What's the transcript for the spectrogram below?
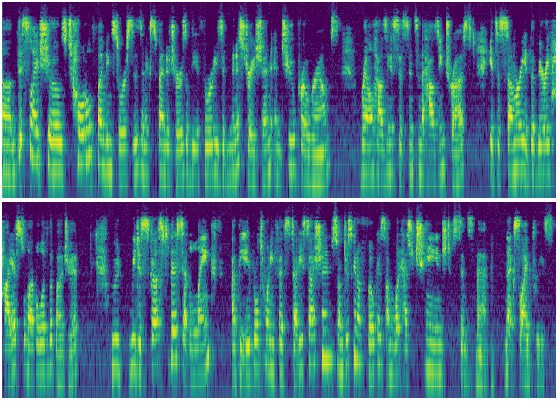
Um, this slide shows total funding sources and expenditures of the authority's administration and two programs, rental housing assistance and the housing trust. It's a summary at the very highest level of the budget. We, we discussed this at length at the April 25th study session, so I'm just going to focus on what has changed since then. Next slide, please.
